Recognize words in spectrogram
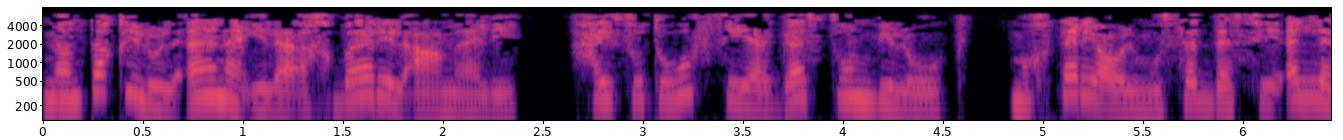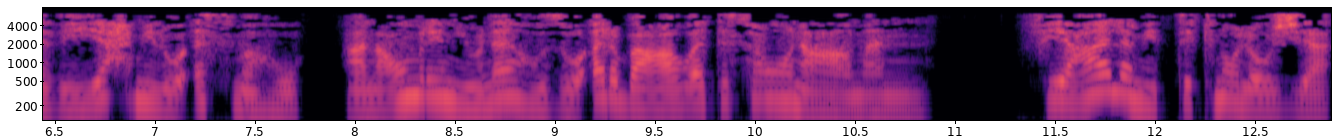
ننتقل الآن إلى أخبار الأعمال، حيث توفي جاستون جلوك، مخترع المسدس الذي يحمل اسمه، عن عمر يناهز 94 عاما. في عالم التكنولوجيا،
